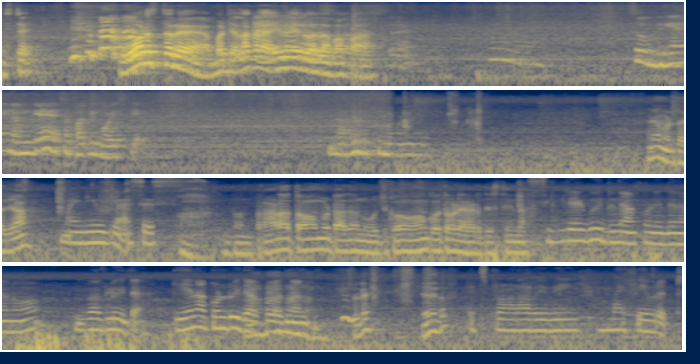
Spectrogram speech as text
ಅಷ್ಟೇ. ಓಡಿಸ್ತಾರೆ ಬಟ್ ಎಲ್ಲ ಕಡೆ ಹೈವೇ ಇಲ್ವಲ್ಲ ಪಾಪ. ಸೊ ಬಿರಿಯಾನಿ ನಮಗೆ ಚಪಾತಿ ಬಾಯ್ಸ್ಗೆ ಏನು ಮಾಡ್ತಾ ಇದೆಯಾ? ಮೈ ನ್ಯೂ ಗ್ಲಾಸಸ್ ಒಂದು ಪ್ರಾಣ ತಗೊಂಬಿಟ್ಟು ಅದನ್ನು ಉಜ್ಕೊಂಡ್ ಕೂತವಳೆ ಎರಡು ದಿವಸದಿಂದ. ಸೀರೆಗೂ ಇದನ್ನ ಹಾಕೊಂಡಿದ್ದೆ ನಾನು. ಇವಾಗಲೂ ಇದೆ. ಏನು ಹಾಕೊಂಡ್ರು ಇದೆ ಹಾಕೊಳ್ಳೋದು ನಾನು. ಏನಿದು? It's Prada baby my favourite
